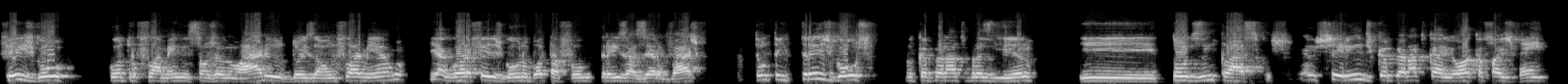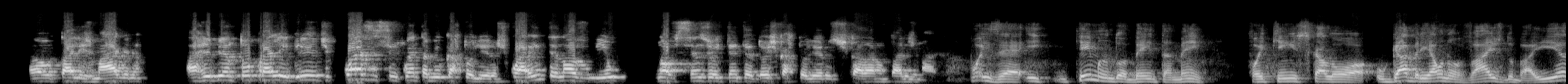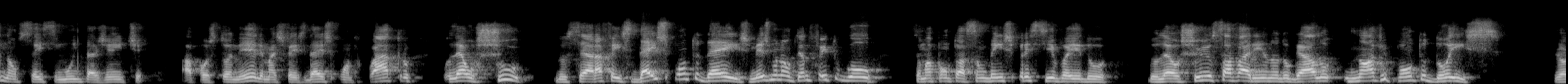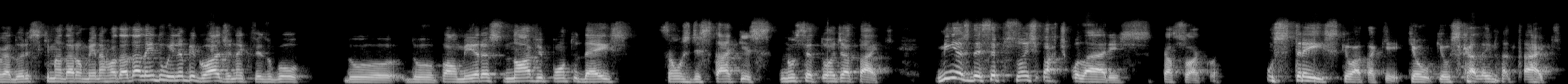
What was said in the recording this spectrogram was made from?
fez gol contra o Flamengo em São Januário, 2 a 1 Flamengo, e agora fez gol no Botafogo, 3 a 0 Vasco. Então tem três gols no Campeonato Brasileiro e todos em clássicos. O cheirinho de Campeonato Carioca faz bem ao Thales Magno. Arrebentou para a alegria de quase 50 mil cartoleiros, 49.982 cartoleiros escalaram o Thales Magno. Pois é, e quem mandou bem também foi quem escalou o Gabriel Novaes do Bahia, não sei se muita gente apostou nele, mas fez 10.4. O Léo Chu do Ceará fez 10.10, mesmo não tendo feito gol. Isso é uma pontuação bem expressiva aí do, do Léo Chu e o Savarino do Galo, 9.2. Jogadores que mandaram bem na rodada, além do William Bigode, né, que fez o gol do, do Palmeiras, 9.10 são os destaques no setor de ataque. Minhas decepções particulares, Caçocla. Os três que eu ataquei, que eu, que eu escalei no ataque.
